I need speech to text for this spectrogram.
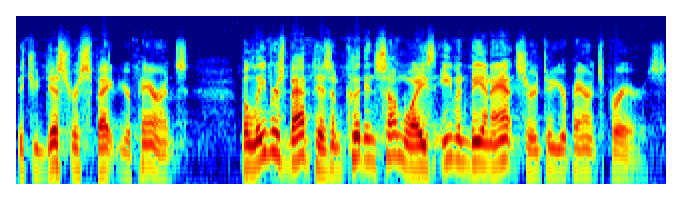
that you disrespect your parents. Believers' baptism could, in some ways, even be an answer to your parents' prayers.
